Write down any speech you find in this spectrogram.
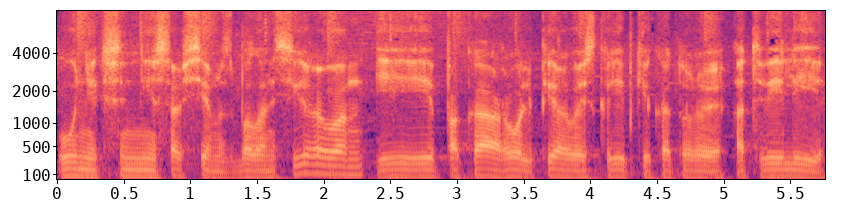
Уникс не совсем сбалансирован, и пока роль первой скрипки, которую отвели,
